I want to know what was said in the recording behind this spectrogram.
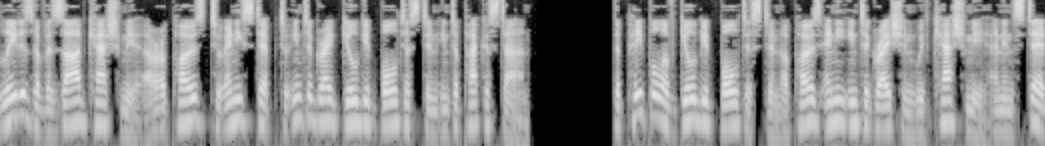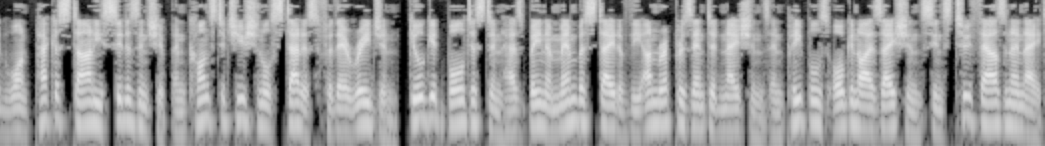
leaders of Azad Kashmir are opposed to any step to integrate Gilgit-Baltistan into Pakistan. The people of Gilgit-Baltistan oppose any integration with Kashmir and instead want Pakistani citizenship and constitutional status for their region. Gilgit-Baltistan has been a member state of the Unrepresented Nations and Peoples Organization since 2008.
